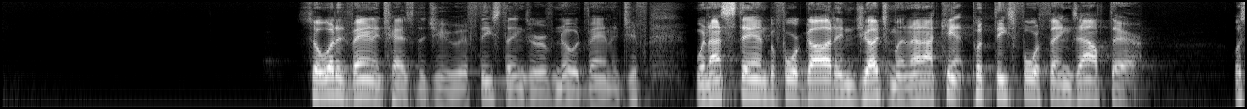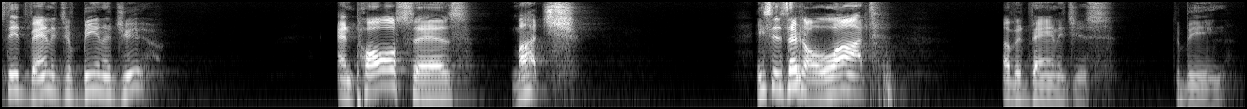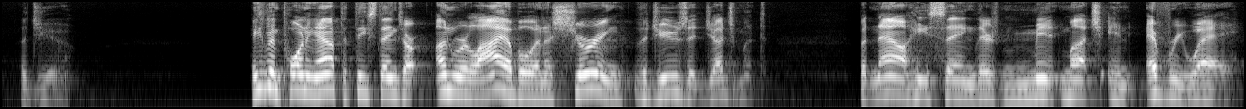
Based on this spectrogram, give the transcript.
So, what advantage has the Jew if these things are of no advantage? If when I stand before God in judgment and I can't put these four things out there, what's the advantage of being a Jew? And Paul says, much. He says there's a lot of advantages to being a Jew. He's been pointing out that these things are unreliable and assuring the Jews at judgment. But now he's saying there's much in every way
